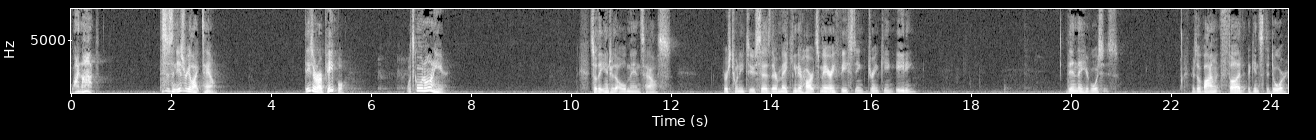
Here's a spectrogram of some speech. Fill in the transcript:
Why not? This is an Israelite town. These are our people. What's going on here? So they enter the old man's house. Verse 22 says they're making their hearts merry, feasting, drinking, eating. Then they hear voices. There's a violent thud against the door.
